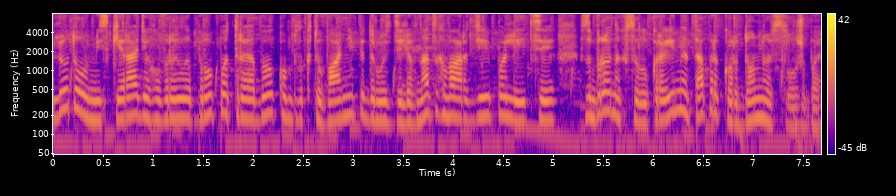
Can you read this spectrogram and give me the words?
лютого у міській раді говорили про потреби у комплектуванні підрозділів Нацгвардії, поліції, Збройних сил України та прикордонної служби.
